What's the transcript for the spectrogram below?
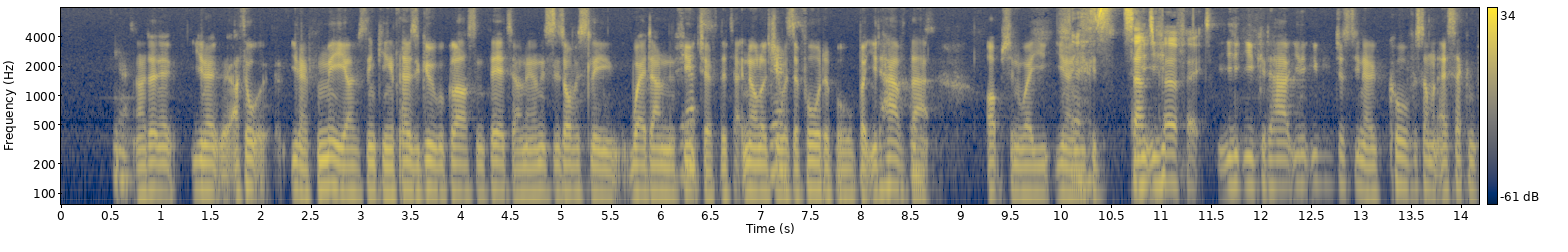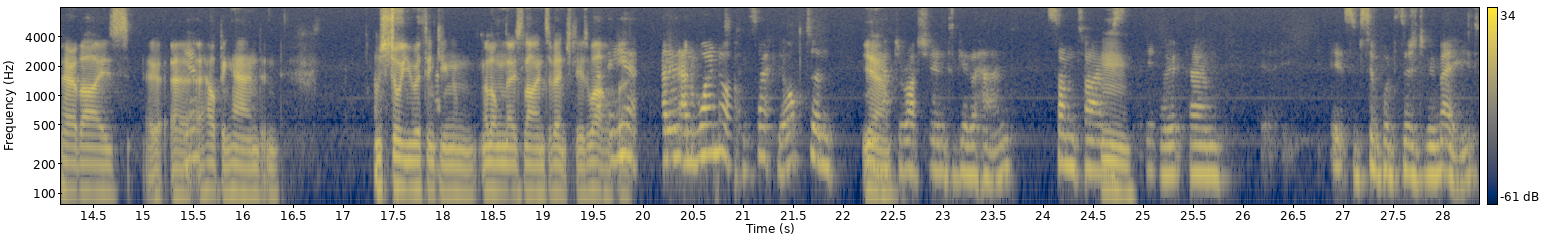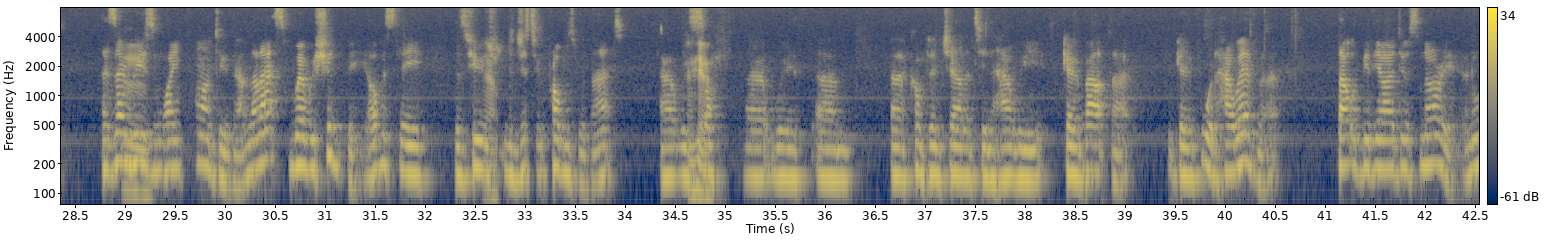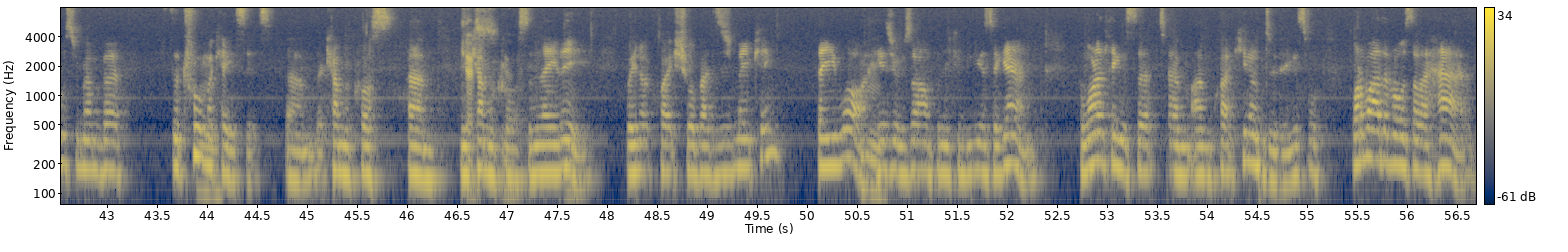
Yeah. I don't know. You know, I thought, you know, for me, I was thinking if there's a Google Glass in theatre, I mean, this is obviously way down in the future yes. if the technology yes. was affordable, but you'd have that yes. option where you, you know, you could sounds you, perfect. You, you, could have you, you could just you know call for someone a second pair of eyes, a, a, yeah. a helping hand, and I'm sure you were thinking along those lines eventually as well. Uh, yeah, and, and why not? Exactly. Often yeah. you have to rush in to give a hand. Sometimes mm. you know um, it's a simple decision to be made. There's no mm. reason why you can't do that. Now that's where we should be. Obviously, there's huge yeah. logistic problems with that. Uh, with yeah. soft, uh, with um, uh, confidentiality and how we go about that going forward. However, that would be the ideal scenario. And also remember the trauma mm. cases um, that come across um, you yes, come across yeah. in A and E, where you're not quite sure about decision making. There you are. Mm. Here's your example. You can be used again. And one of the things that um, I'm quite keen on doing is one of my other roles that I have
